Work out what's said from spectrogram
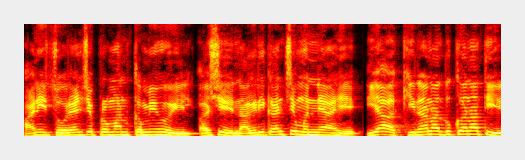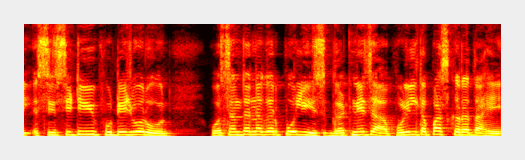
आणि चोऱ्यांचे प्रमाण कमी होईल असे नागरिकांचे म्हणणे आहे. या किराणा दुकानातील सीसीटीव्ही फुटेजवरून वसंतनगर पोलीस घटनेचा पुढील तपास करत आहे.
